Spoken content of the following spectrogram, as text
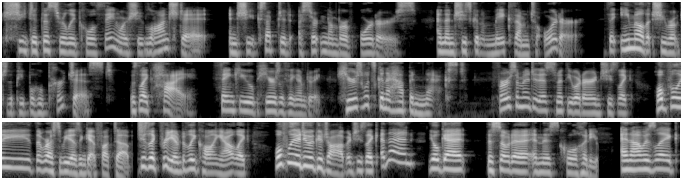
she did this really cool thing where she launched it and she accepted a certain number of orders and then she's going to make them to order. The email that she wrote to the people who purchased was like, Hi, thank you. Here's the thing I'm doing. Here's what's going to happen next. First, I'm going to do this, submit the order. And she's like, Hopefully the recipe doesn't get fucked up. She's like preemptively calling out, like, Hopefully I do a good job. And she's like, And then you'll get the soda and this cool hoodie. And I was like,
